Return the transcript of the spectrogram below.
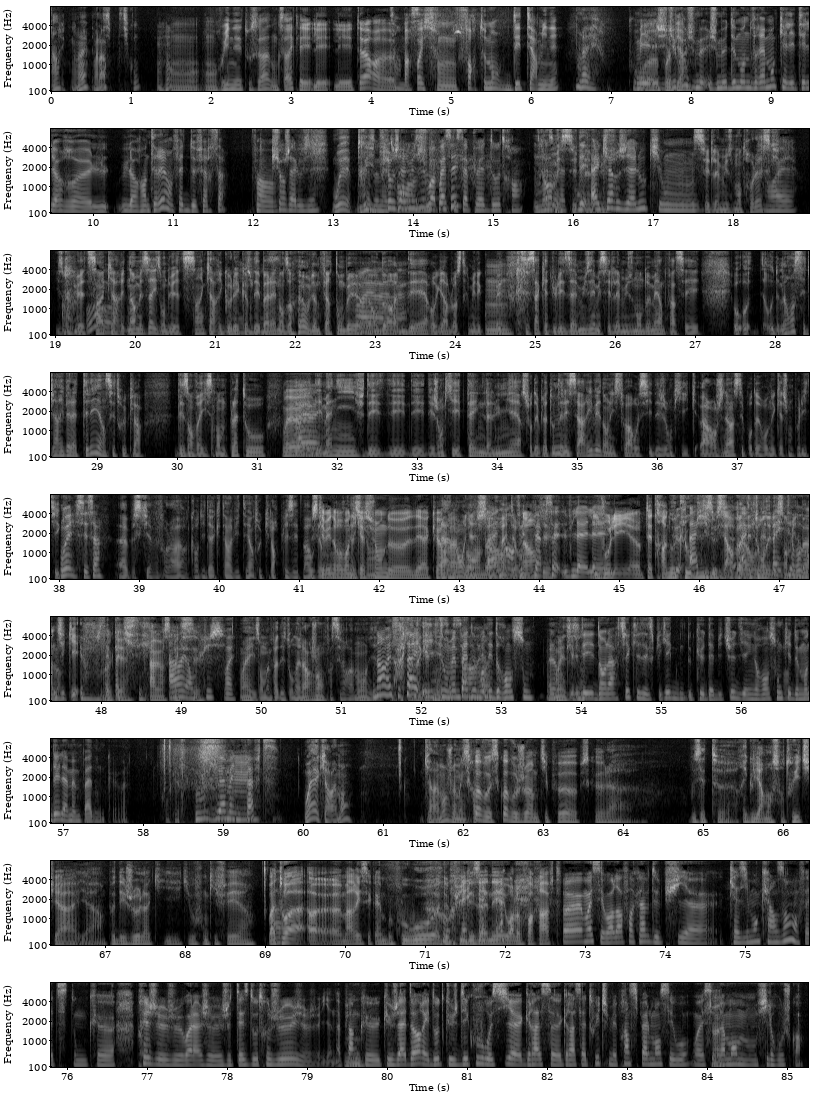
hein, Ouais, voilà. petits, petits cons Mhm. ont, ont ruiné tout ça. Donc c'est vrai que les, les, les haters, euh, parfois, ils sont fortement déterminés Ouais. pour, mais euh, je- du coup, je me, je me demande vraiment quel était leur, euh, leur intérêt en fait de faire ça. Enfin, Pure jalousie. Ouais, Très oui. honnêtement. jalousie, Je vois pas ce que ça peut être d'autre. hein. Non, mais c'est des hackers jaloux qui ont. C'est de l'amusement trollesque. Ouais. Ils ont dû être Oh. 5 à... Non mais ça ils ont dû être 5 à rigoler Ouais, comme des pense. baleines en disant on vient de faire tomber euh, Ouais, Andorre, ouais, ouais. MDR, regarde leur stream il est coupé. Mm. C'est ça qui a dû les amuser mais c'est de l'amusement de merde. Enfin c'est au, au- au demeurant c'est déjà arrivé à la télé hein, ces trucs là. Des envahissements de plateaux, euh, ouais. des manifs, des, des, des, des gens qui éteignent la lumière sur des plateaux Mm. télé. C'est arrivé dans l'histoire aussi des gens qui. Alors en général c'était pour des revendications politiques Ouais, c'est ça. euh, parce qu'il y avait voilà un candidat qui était invité, un truc qui leur plaisait pas. Parce qu'il y avait une revendication de, des hackers Là, là, non, pour il y a Andorre. Ah Ils voulaient euh, peut-être un autre lobby de pas il détourner les pas 100 000 été balles. Ah, ouais, en plus. Ouais. Ouais, ils ont même pas détourné l'argent. Enfin, c'est vraiment. il y a Non, mais c'est ça. et. Ils ont même pas demandé rien. de rançon. Alors Ouais, que dans l'article, ils expliquaient que, que d'habitude, il y a une rançon qui est demandée, là même pas. Donc euh, voilà. Ok. Vous jouez à. Minecraft? Ouais, carrément. Carrément, je joue à C'est quoi, Minecraft. vos, c'est quoi vos jeux un petit peu euh, Parce que là, vous êtes euh, régulièrement sur Twitch. Il y a, il y a un peu des jeux là qui, qui vous font kiffer. hein. Bah, Ah. toi, euh, Marie, c'est quand même beaucoup WoW depuis Ouais. des années, World of Warcraft. Ouais, moi, c'est World of Warcraft depuis euh, quasiment 15 ans, en fait. Donc, euh, après, je, je- voilà, je, je teste d'autres jeux. Je- je- Il y en a plein Mhm. que, que j'adore et d'autres que je découvre aussi euh, grâce, euh, grâce à Twitch. Mais principalement, c'est WoW. Ouais, c'est Ouais. vraiment mon fil rouge, quoi.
